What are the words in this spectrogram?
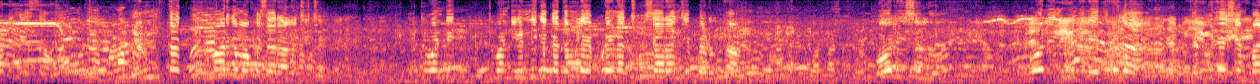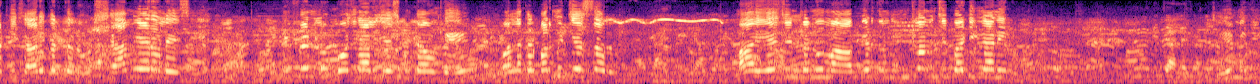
ఓటింగ్ ఎంత దుర్మార్గం ఒక్కసారి ఆలోచించండి. ఇటువంటి ఇటువంటి ఎన్నిక గతంలో ఎప్పుడైనా చూశారా అని చెప్పి అడుగుతాను. పోలీసులు పోలీసులు ఎదురుగా తెలుగుదేశం పార్టీ కార్యకర్తలు షామియానాలు లేచి టిఫిన్లు భోజనాలు చేసుకుంటా ఉంటే వాళ్ళు అక్కడ పర్మిట్ చేస్తారు. మా ఏజెంట్లను మా అభ్యర్థులను ఇంట్లో నుంచి బయటికి రానిరు. ఏమిది?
